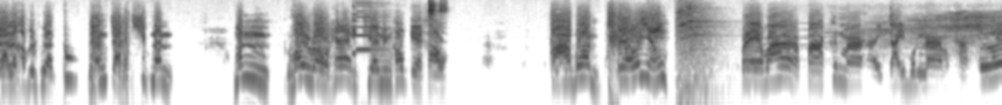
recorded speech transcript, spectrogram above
การแล้วครับเพื่อนๆ หลังจากคลิปนั้น มันไวรัลแห้งอีกเทียหนึ่งเข้าแก่ข่าวปลาบ้อนแปลว่าอย่าง แปลว่าปลาขึ้นมาหายใจบนน้ำค่ะ เออ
